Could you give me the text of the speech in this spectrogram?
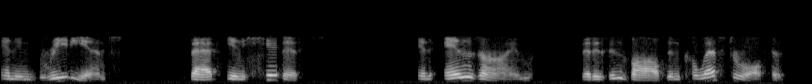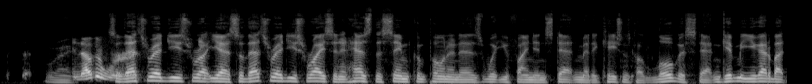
an ingredient that inhibits an enzyme that is involved in cholesterol synthesis. Right. In other words, so that's red yeast rice. Yeah, so that's red yeast rice, and it has the same component as what you find in statin medications called lovastatin. Give me, you got about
